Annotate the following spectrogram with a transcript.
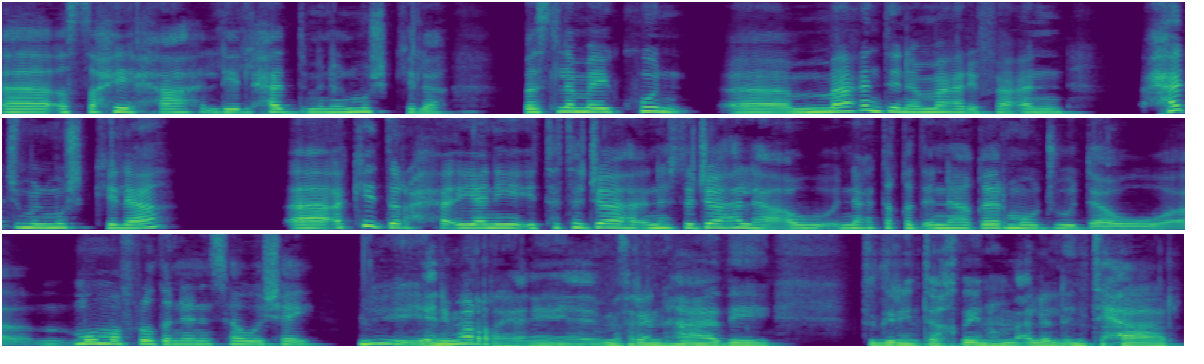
آه، الصحيحة للحد من المشكلة. بس لما يكون آه، ما عندنا معرفة عن حجم المشكلة أكيد راح يعني تتجاهل نتجاهلها أو نعتقد إنها غير موجودة ومو مفروض إننا نسوي شيء. يعني مرة يعني مثلا هذه تقدرين تاخذينهم على الانتحار.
